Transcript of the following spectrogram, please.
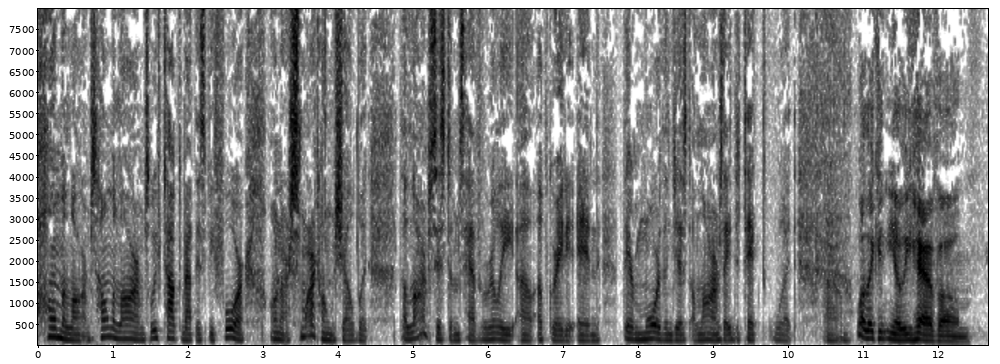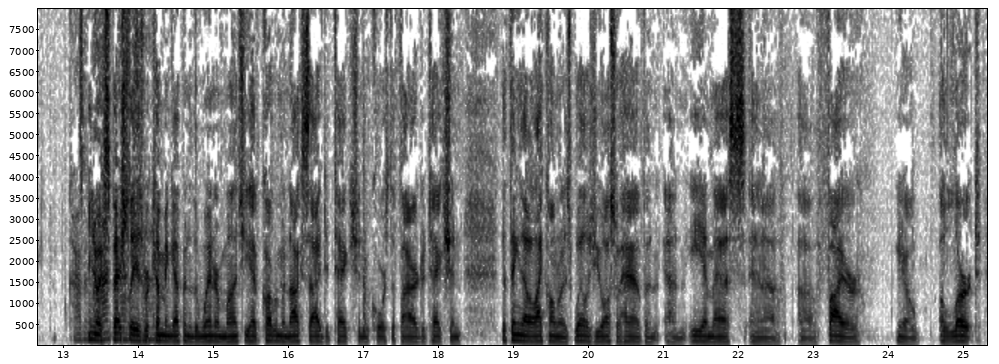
home alarms. Home alarms, we've talked about this before on our smart home show, but the alarm systems have really uh, upgraded and they're more than just alarms. They detect what. Um, Well, they can, you know, you have, um, carbon you know, especially as we're coming up into the winter months, you have carbon monoxide detection, of course, the fire detection. The thing that I like on it as well is you also have an, an EMS and a, a fire, you know, alert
